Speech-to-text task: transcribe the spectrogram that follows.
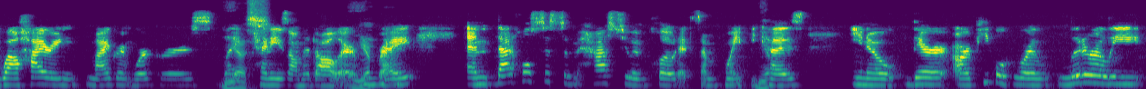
while hiring migrant workers like Yes. pennies on the dollar, Yep. right? And that whole system has to implode at some point because, you know, there are people who are literally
